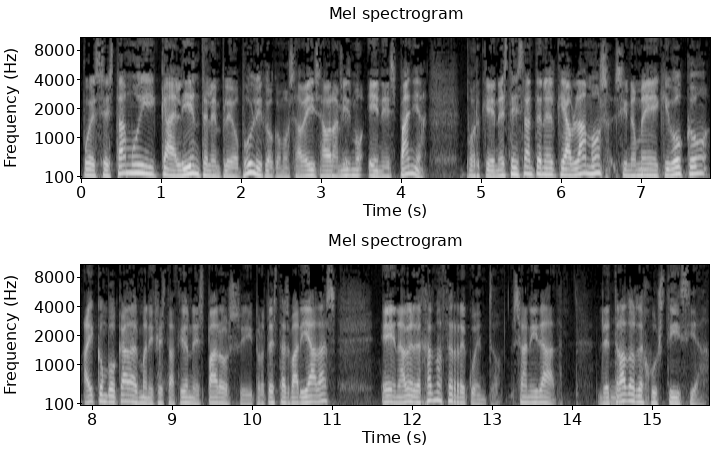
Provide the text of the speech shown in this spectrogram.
Pues está muy caliente el empleo público, como sabéis ahora mismo en España, porque en este instante en el que hablamos, si no me equivoco, hay convocadas manifestaciones, paros y protestas variadas en, a ver, dejadme hacer recuento, sanidad, letrados de justicia,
